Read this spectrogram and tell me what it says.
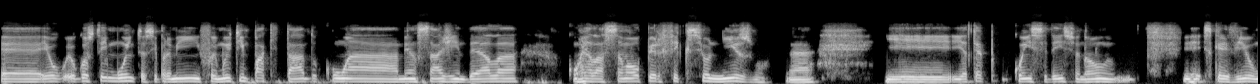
É, eu, eu gostei muito, assim, para mim foi muito impactado com a mensagem dela com relação ao perfeccionismo, né? E, e até coincidência não, escrevi um,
